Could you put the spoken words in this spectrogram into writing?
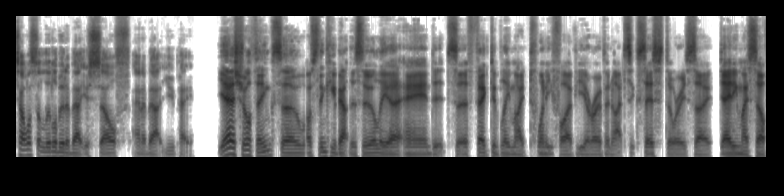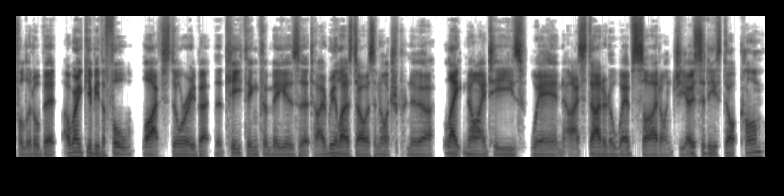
Tell us a little bit about yourself and about YouPay. Yeah, sure thing. So I was thinking about this earlier, and it's effectively my 25 year overnight success story. So dating myself a little bit, I won't give you the full life story, but the key thing for me is that I realized I was an entrepreneur late 90s when I started a website on geocities.com.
